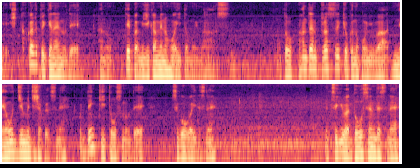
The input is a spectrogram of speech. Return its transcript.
引っかかるといけないのであのテープは短めの方がいいと思います。あと反対のプラス極の方にはネオジム磁石ですね。これ電気通すので都合がいいですね。で次は導線ですね。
